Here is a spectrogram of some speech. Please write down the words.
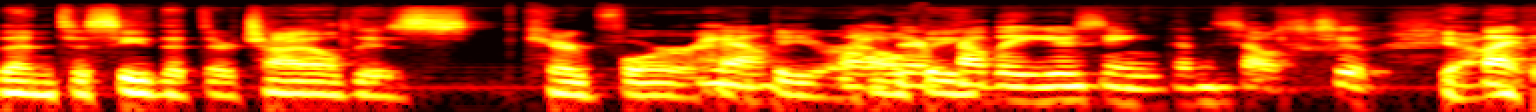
than to see that their child is cared for or happy or well, healthy they're probably using themselves too. yeah But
